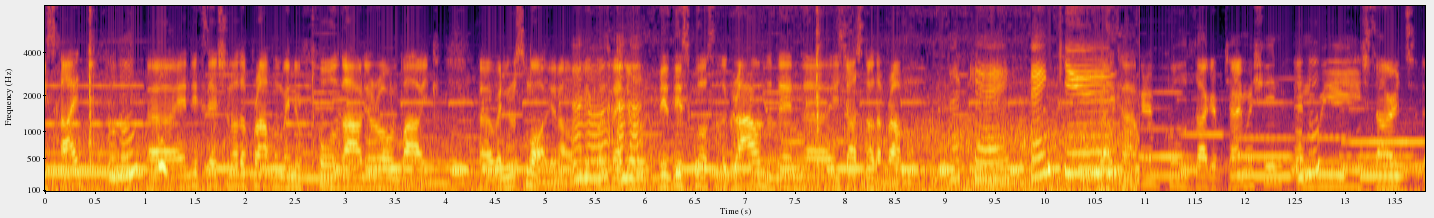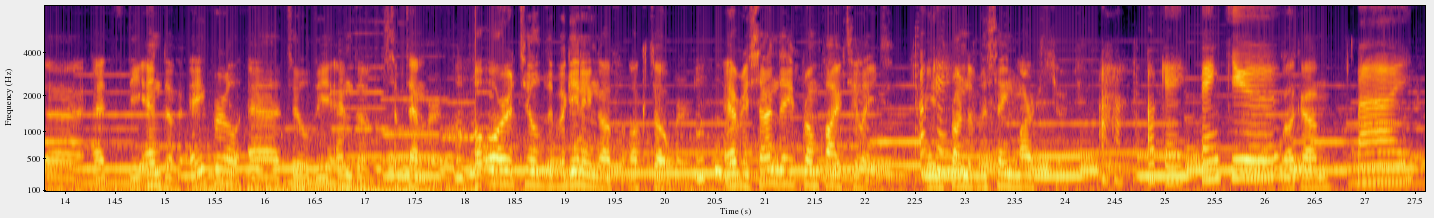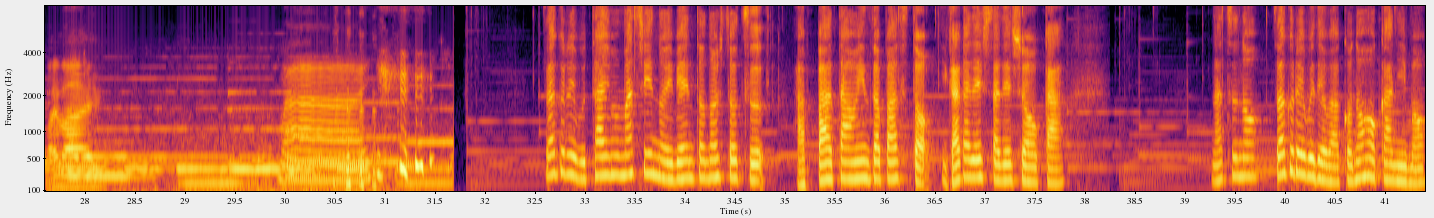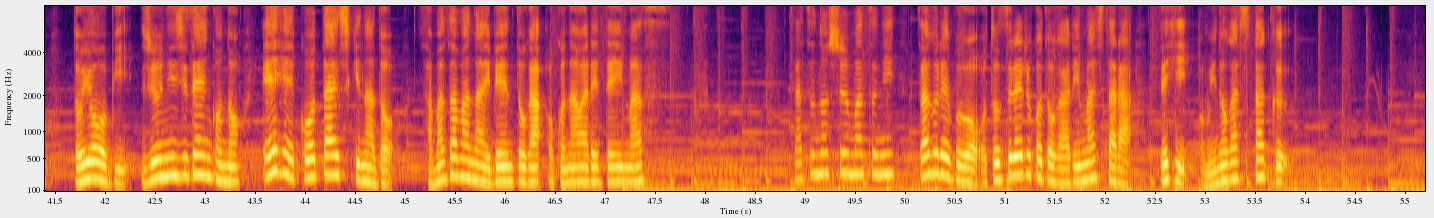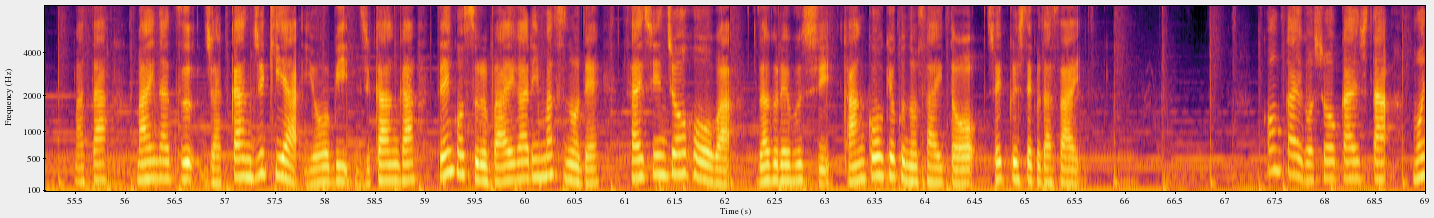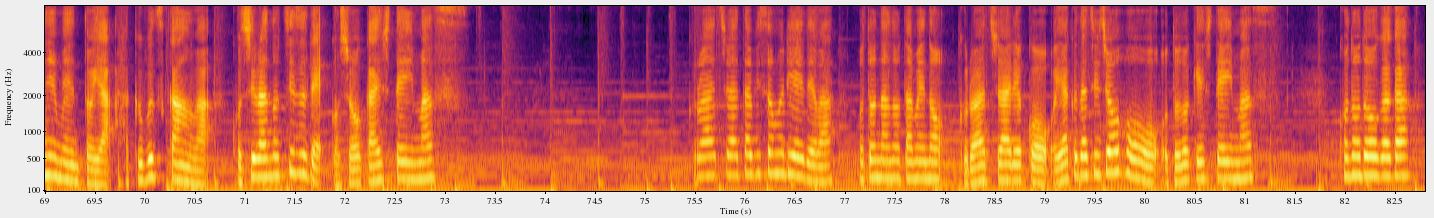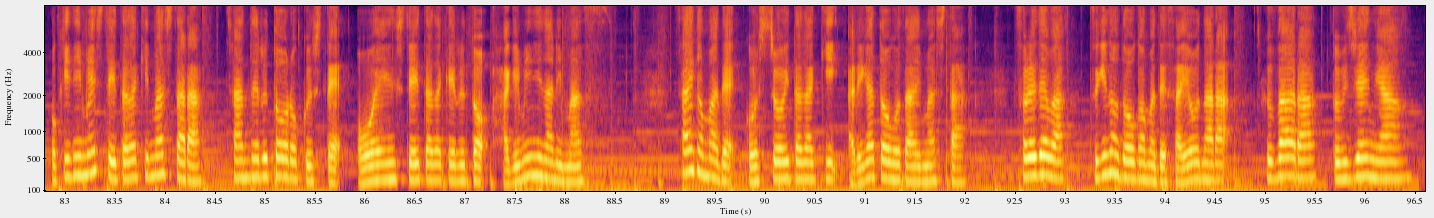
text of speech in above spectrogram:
this height. Mhm. Uh, and it's actually not a problem when you fall down your own bike uh, when you're small, you know, Uh-huh, because when uh-huh. you're this- this close to the ground, then uh, it's just not a problem. Okay. Thank you. Zagreb called Zagreb Time Machine, and we start uh, at the end of April uh, till the end of September, or till the beginning of October. Every Sunday from 5 till 8 Okay. in front of the St. Mark's Church. Uh-huh. Okay. Thank you. Welcome. Bye. Bye bye. Bye. ザグレブタイムマシンのイベントの一つ、アッパータウンインザパストいかがでしたでしょうか？夏のザグレブではこの他にも土曜日12時前後の衛兵交代式など様々なイベントが行われています。夏の週末にザグレブを訪れることがありましたら、ぜひお見逃しなく。また毎夏若干時期や曜日時間が前後する場合がありますので最新情報はザグレブ市観光局のサイトをチェックしてください。今回ご紹介したモニュメントや博物館はこちらの地図でご紹介しています。クロアチア旅ソムリエでは大人のためのクロアチア旅行お役立ち情報をお届けしています。この動画がお気に召していただきましたらチャンネル登録して応援していただけると励みになります。最後までご視聴いただきありがとうございました。それでは次の動画までさようなら。フバーラドビジェニャン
